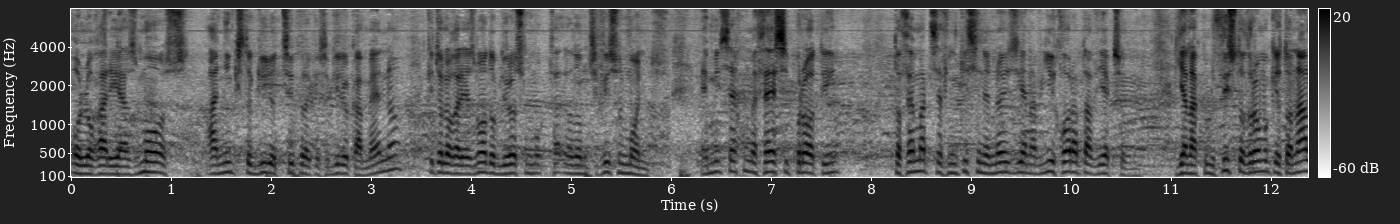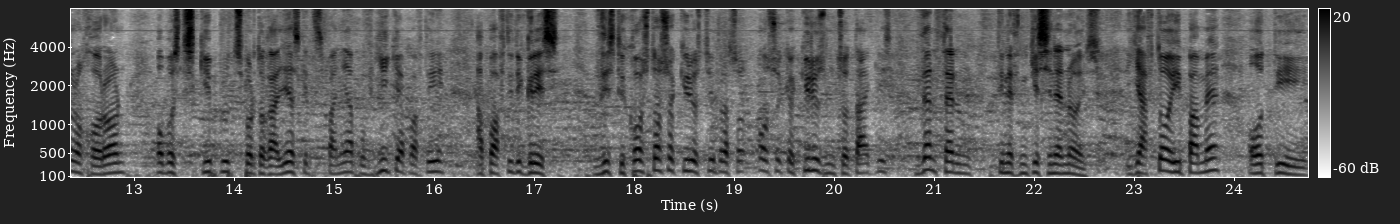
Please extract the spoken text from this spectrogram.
ο λογαριασμός ανήκει στον κύριο Τσίπρα και στον κύριο Καμένο και το λογαριασμό τον πληρώσουν, θα τον ψηφίσουν μόνοι τους. Εμείς έχουμε θέσει πρώτη το θέμα της εθνικής συνεννόησης για να βγει η χώρα από τα διέξοδο. Για να ακολουθήσει το δρόμο και των άλλων χωρών όπως της Κύπρου, της Πορτογαλίας και της Ισπανίας που βγήκε από αυτή, από αυτή την κρίση. Δυστυχώς τόσο ο κύριος Τσίπρας όσο και ο κύριος Μητσοτάκης δεν θέλουν την εθνική συνεννόηση. Γι' αυτό είπαμε ότι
